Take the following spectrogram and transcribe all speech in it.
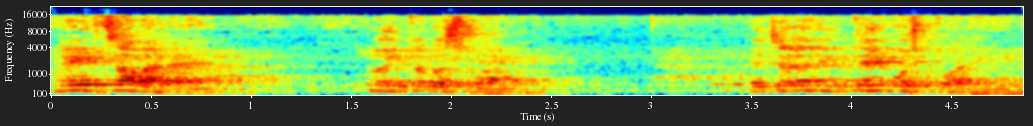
प्लेटचा भाग आहे. तो इथं बसवा त्याच्यानंतर इथे एक वस्तू आहे.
